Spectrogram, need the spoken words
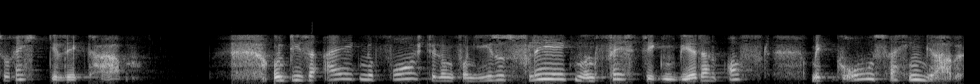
zurechtgelegt haben. Und diese eigene Vorstellung von Jesus pflegen und festigen wir dann oft mit großer Hingabe.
